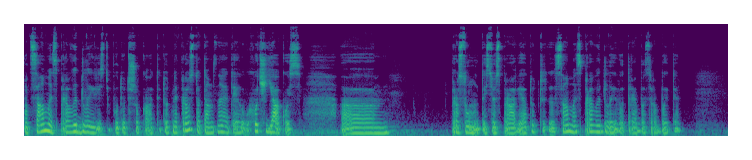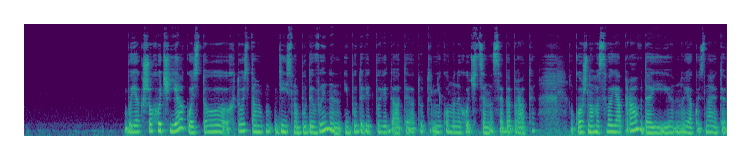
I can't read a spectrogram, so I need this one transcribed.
От саме справедливість будуть шукати. Тут не просто там, знаєте, хоч якось просунутись у справі, а тут саме справедливо треба зробити. Бо якщо хоч якось, то хтось там дійсно буде винен і буде відповідати, а тут нікому не хочеться на себе брати. У кожного своя правда, і, ну, якось, знаєте,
